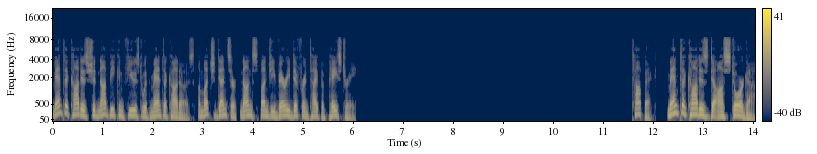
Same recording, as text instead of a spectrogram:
Mantecadas should not be confused with mantecados, a much denser, non-spongy very different type of pastry. Mantecadas de Astorga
